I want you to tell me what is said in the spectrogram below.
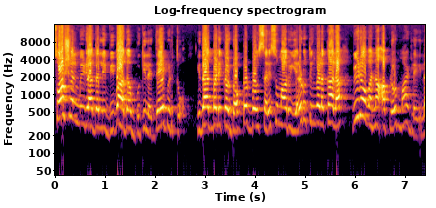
ಸೋಷಿಯಲ್ ಮೀಡಿಯಾದಲ್ಲಿ ವಿವಾದ ಬುಗಿಲೆದ್ದೇ ಬಿಡ್ತು. ಇದಾದ ಬಳಿಕ ಡಾಕ್ಟರ್ ಬ್ರೋ ಸರಿಸುಮಾರು ಎರಡು ತಿಂಗಳ ಕಾಲ ವಿಡಿಯೋವನ್ನ ಅಪ್ಲೋಡ್ ಮಾಡಲೇ ಇಲ್ಲ.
